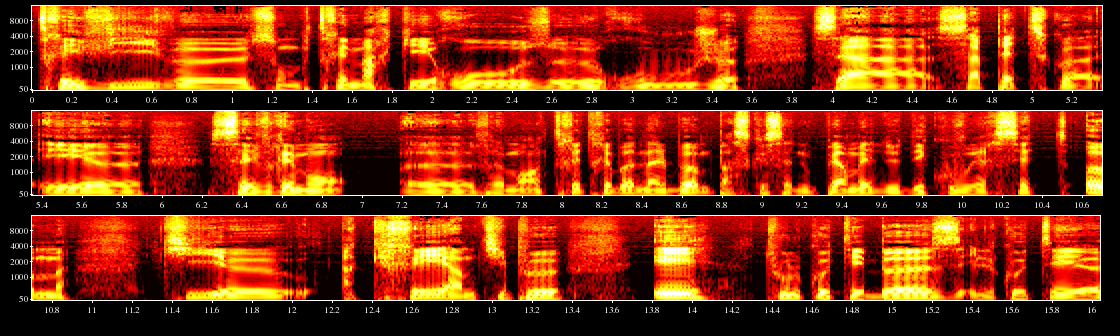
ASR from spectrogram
très vives, euh, sont très marquées rose, euh, rouge, ça, ça pète quoi. Et c'est vraiment, un très très bon album parce que ça nous permet de découvrir cet homme qui a créé un petit peu et tout le côté buzz et le côté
